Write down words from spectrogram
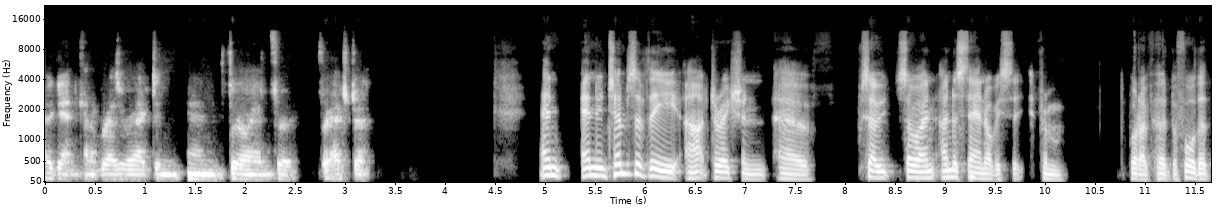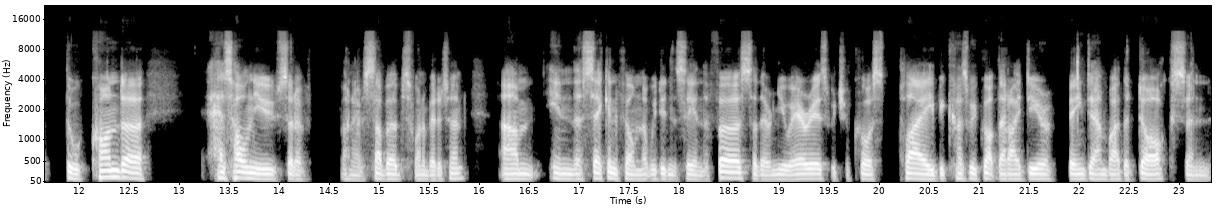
again kind of resurrect and, and throw in for for extra. And and in terms of the art direction of so so I understand obviously from what I've heard before that the Wakanda has whole new sort of I don't know suburbs, for a better term, um, in the second film that we didn't see in the first. So there are new areas which, of course, play because we've got that idea of being down by the docks and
